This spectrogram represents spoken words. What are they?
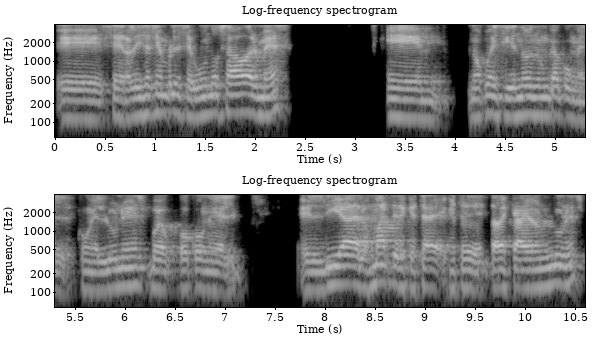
se realiza siempre el segundo sábado del mes eh, no coincidiendo nunca con el, con el lunes o con el, el Día de los Mártires, que, este, que este, esta vez cae un lunes.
